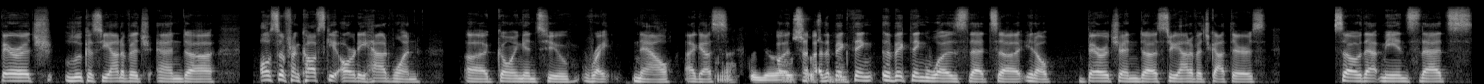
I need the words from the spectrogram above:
Beric, Luka Stojanovic, and uh, also Frankowski already had one uh, going into right now, I guess. Yeah, the Euros. But uh, the big thing, the big thing was that uh, you know Beric and uh, Stojanovic got theirs, so that means that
